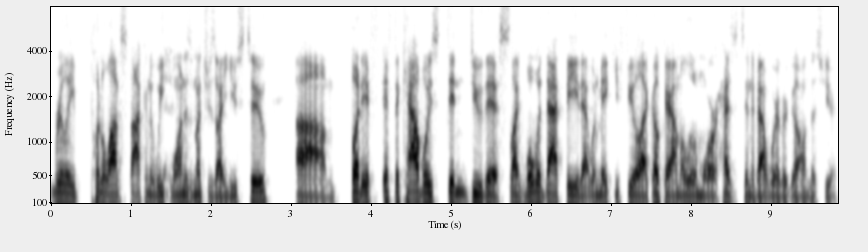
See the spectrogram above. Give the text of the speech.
really put a lot of stock into week one as much as I used to. Um, but if if the Cowboys didn't do this, like what would that be that would make you feel like, okay, I'm a little more hesitant about where they're going this year?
